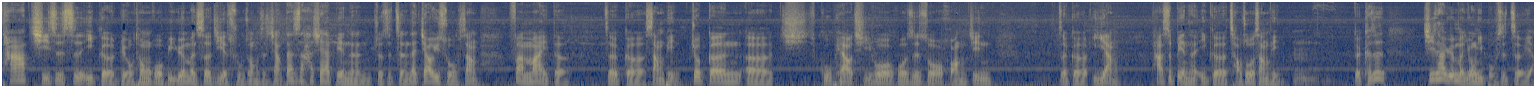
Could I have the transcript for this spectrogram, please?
它其实是一个流通货币，原本设计的初衷是这样，但是它现在变成就是只能在交易所上贩卖的这个商品，就跟呃股票、期货或者是说黄金这个一样，它是变成一个炒作商品。嗯，对，可是其实它原本用意不是这样，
